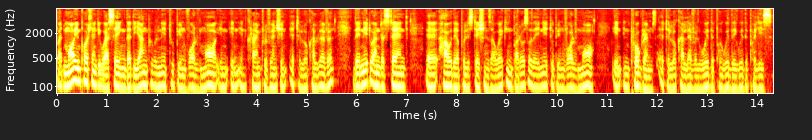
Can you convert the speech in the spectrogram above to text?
But more importantly, we are saying that young people need to be involved more in, in, in crime prevention at a local level. They need to understand uh, how their police stations are working, but also they need to be involved more in, in programs at a local level with the, with the, with the police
